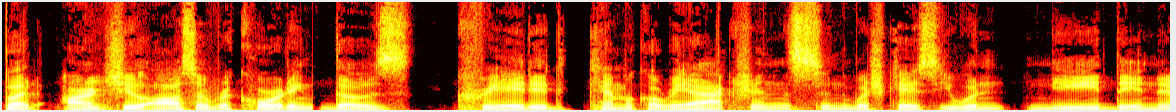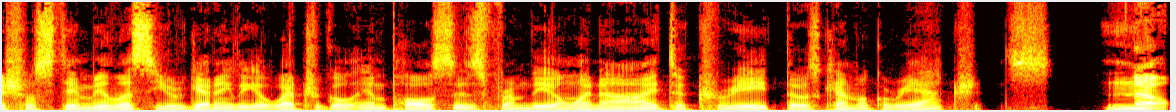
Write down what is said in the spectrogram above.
but aren't you also recording those created chemical reactions? In which case, you wouldn't need the initial stimulus. You're getting the electrical impulses from the ONI to create those chemical reactions. No,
